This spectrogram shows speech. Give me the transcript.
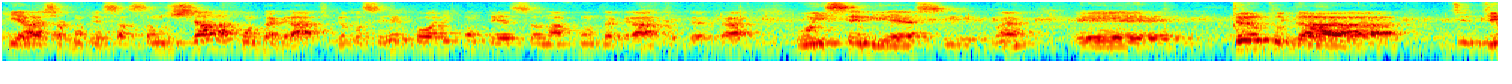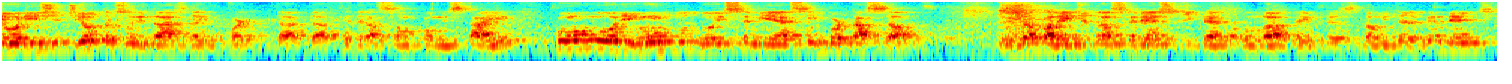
que haja compensação já na conta gráfica. Você recolhe e compensa na conta gráfica tá, o ICMS, né, é, tanto da, de, de, origem de outras unidades da, da, da federação, como está aí, como oriundo do ICMS importação. Eu já falei de transferência de crédito acumulado para empresas não interdependentes.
